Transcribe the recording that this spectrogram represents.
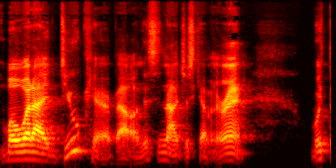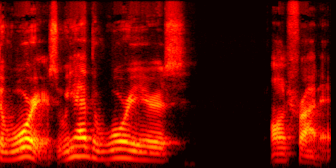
But what I do care about, and this is not just Kevin Durant, with the Warriors, we had the Warriors on Friday.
